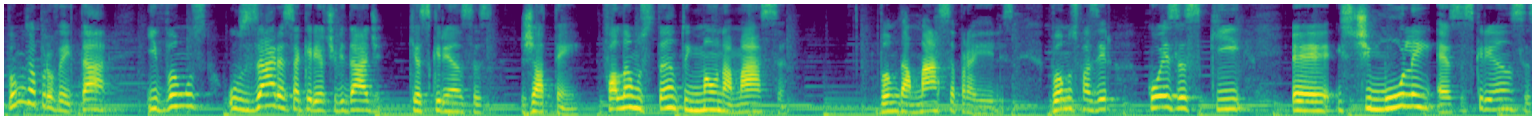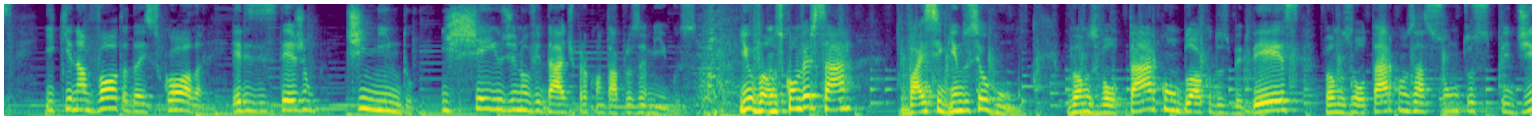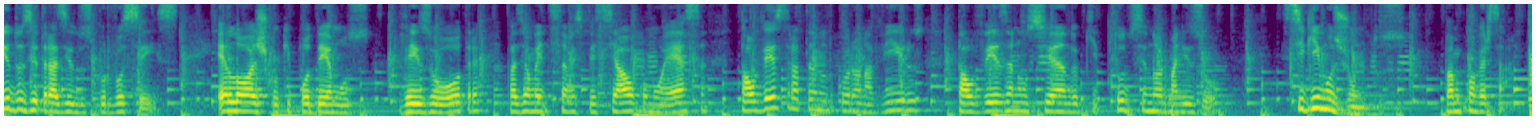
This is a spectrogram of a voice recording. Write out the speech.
Vamos aproveitar e vamos usar essa criatividade que as crianças já têm. Falamos tanto em mão na massa, vamos dar massa para eles, vamos fazer coisas que é, estimulem essas crianças e que na volta da escola eles estejam tinindo e cheios de novidade para contar para os amigos. E o Vamos Conversar vai seguindo seu rumo. Vamos voltar com o bloco dos bebês, vamos voltar com os assuntos pedidos e trazidos por vocês. É lógico que podemos, vez ou outra, fazer uma edição especial como essa, talvez tratando do coronavírus, talvez anunciando que tudo se normalizou. Seguimos juntos. Vamos conversar.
